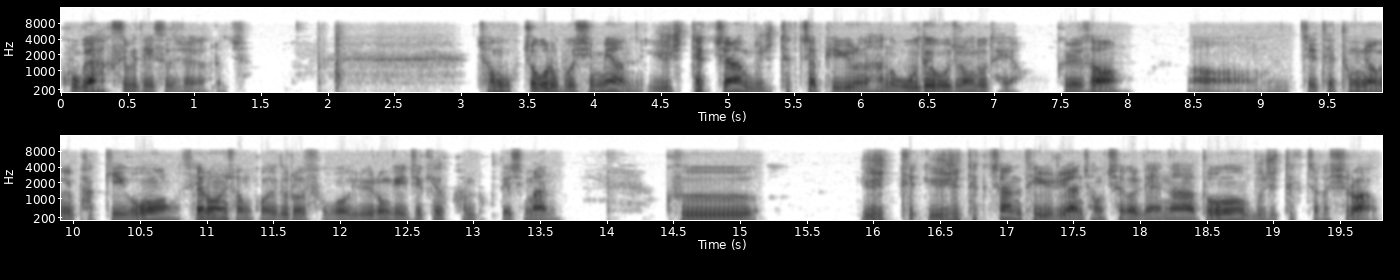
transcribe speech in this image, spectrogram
고개 학습이 돼 있어서 저희가 그렇죠. 전국적으로 보시면 유주택자랑 무주택자 비율은 한 5대 5 정도 돼요. 그래서 어, 이제 대통령이 바뀌고 새로운 정권이 들어서고 이런 게 이제 계속 반복되지만 그 유주택, 유주택 자한테 유리한 정책을 내놔도 무주택자가 싫어하고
